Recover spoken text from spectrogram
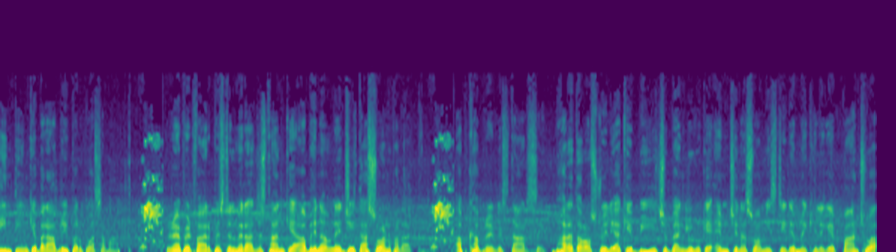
तीन तीन के बराबरी पर हुआ समाप्त। रैपिड फायर पिस्टल में राजस्थान के अभिनव ने जीता स्वर्ण पदक। अब खबरें विस्तार से। भारत और ऑस्ट्रेलिया के बीच बेंगलुरु के एम चिन्नास्वामी स्टेडियम में खेले गए पांचवा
